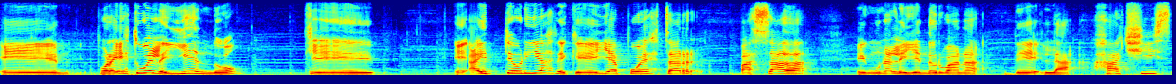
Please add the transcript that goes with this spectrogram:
Eh, por ahí estuve leyendo que eh, hay teorías de que ella puede estar basada en una leyenda urbana de la Hachis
